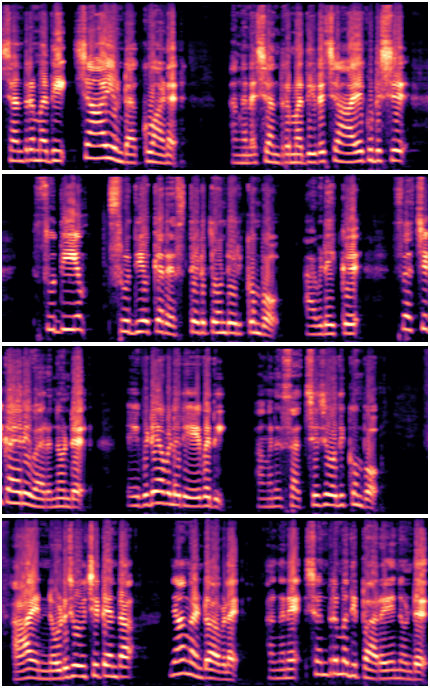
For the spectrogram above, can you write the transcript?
ചന്ദ്രമതി ചായ ഉണ്ടാക്കുവാണ്. അങ്ങനെ ചന്ദ്രമതിയുടെ ചായ കുടിച്ച് ശ്രുതിയും ശ്രുതിയൊക്കെ റെസ്റ്റ് എടുത്തുകൊണ്ടിരിക്കുമ്പോൾ അവിടേക്ക് സച്ചി കയറി വരുന്നുണ്ട്. എവിടെ അവൾ രേവതി? അങ്ങനെ സച്ചി ചോദിക്കുമ്പോ ആ എന്നോട് ചോദിച്ചിട്ട് എന്താ? ഞാൻ കണ്ടു അവളെ. അങ്ങനെ ചന്ദ്രമതി പറയുന്നുണ്ട്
